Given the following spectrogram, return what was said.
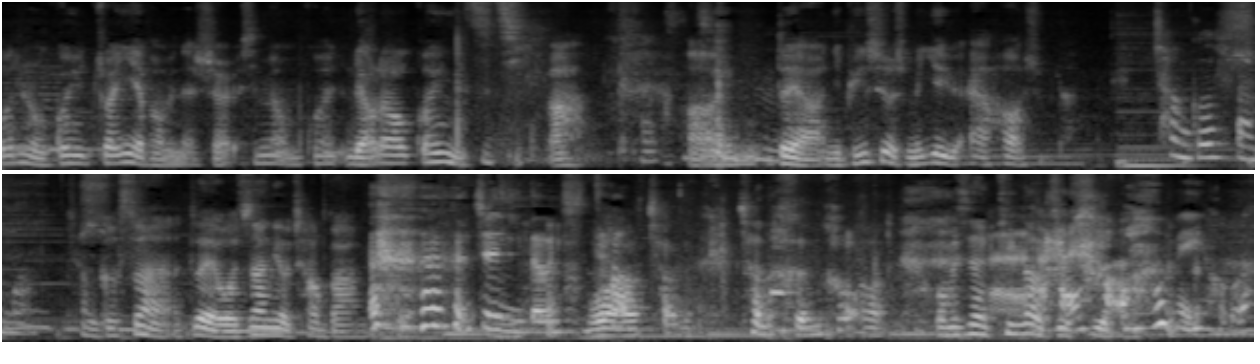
多这种关于专业方面的事儿，下面我们关聊聊关于你自己吧。啊、嗯对啊，你平时有什么业余爱好什么的？唱歌算吗？唱歌算，对我知道你有唱吧？这你都知哇，道，唱的唱的很好啊！我们现在听到就还是，好 没有了。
